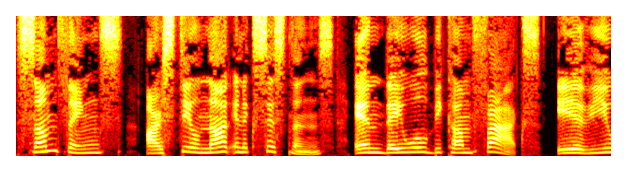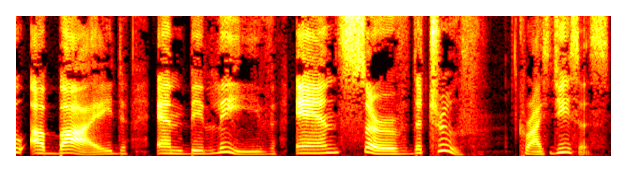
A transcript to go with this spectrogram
Some things are still not in existence and they will become facts if you abide and believe and serve the truth, Christ Jesus.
